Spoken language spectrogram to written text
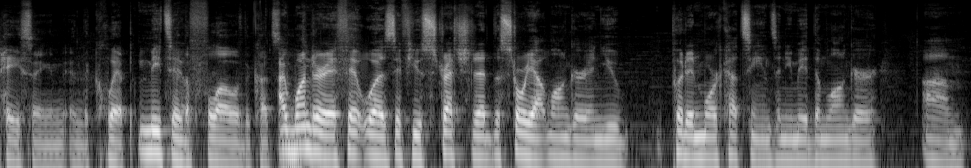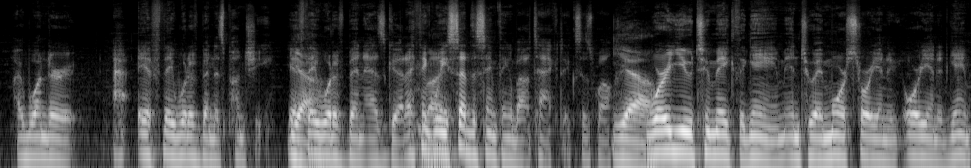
pacing and, and the clip Me too. and the flow of the cutscenes. I wonder if it was if you stretched it, the story out longer and you put in more cutscenes and you made them longer. Um, I wonder if they would have been as punchy, if Yeah. they would have been as good. I think we said the same thing about tactics as well. Yeah. Were you to make the game into a more story oriented game,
